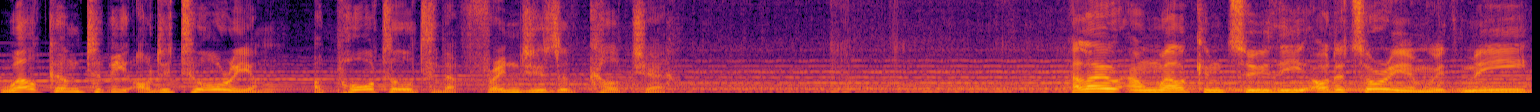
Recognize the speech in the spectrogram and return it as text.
Welcome to the Auditorium, a portal to the fringes of culture. Hello and welcome to the Auditorium with me,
